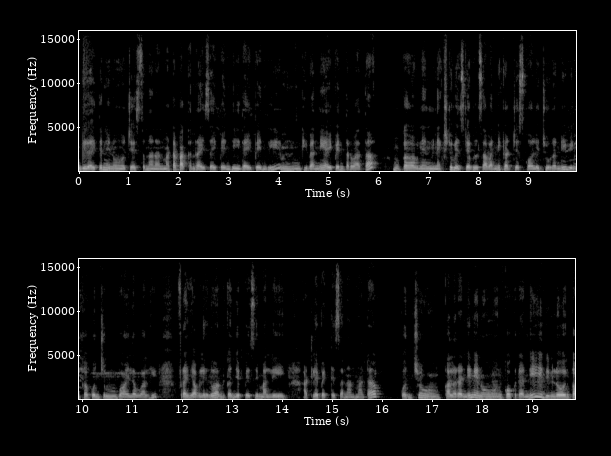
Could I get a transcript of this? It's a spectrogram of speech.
ఇదైతే నేను చేస్తున్నాను అనమాట పక్కన రైస్ అయిపోయింది ఇది అయిపోయింది. ఇవన్నీ అయిపోయిన తర్వాత ఇంకా నేను నెక్స్ట్ వెజిటేబుల్స్ అవన్నీ కట్ చేసుకోవాలి. చూడండి ఇవి ఇంకా కొంచెం బాయిల్ అవ్వాలి ఫ్రై అవ్వలేదు. అందుకని చెప్పేసి మళ్ళీ అట్లే పెట్టేశాను అనమాట కొంచెం కలర్ అండి. నేను ఇంకొకటి అండి. దీనిలో ఇంకా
